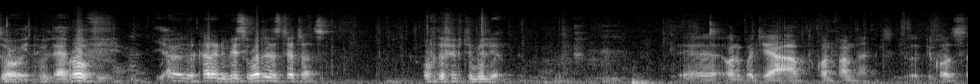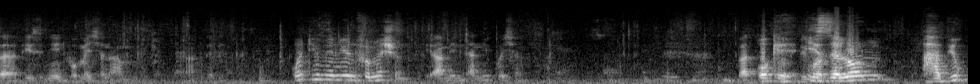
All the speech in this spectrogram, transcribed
so it will have Prof, to be. uh, the current VC, what is the status of the 50 million? Uh, Honorable Chair, I have to confirm that uh, because uh, this is new information. I'm, I'm. What do you mean new information? Yeah, I mean a new question. But Okay, is the loan, have you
